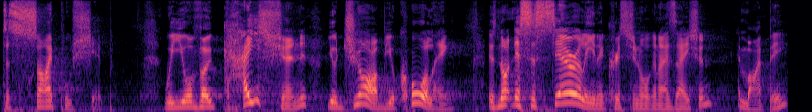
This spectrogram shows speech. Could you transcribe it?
discipleship, where your vocation, your job, your calling, is not necessarily in a Christian organization. It might be.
